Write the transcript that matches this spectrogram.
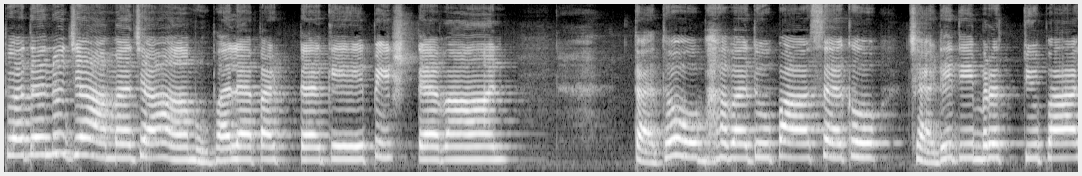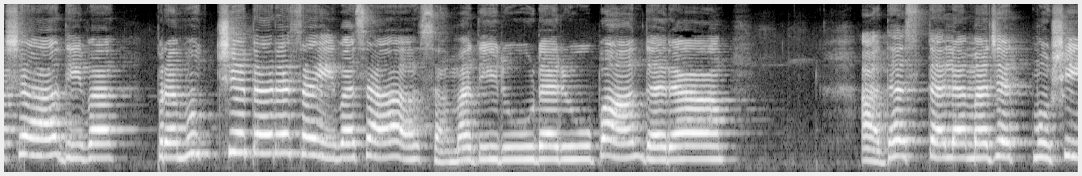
त्वदनुजामजामुफलपट्टके पिष्टवान् ततो भवदुपासको झटिति मृत्युपाशादिव प्रमुच्यतरसैव सा समतिरूढरूपान्तरा अधस्थलमजत्मुषि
